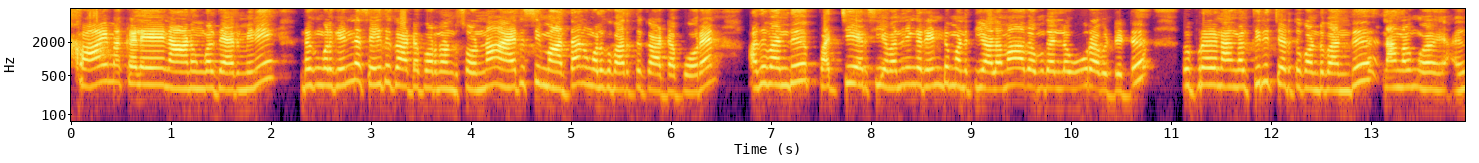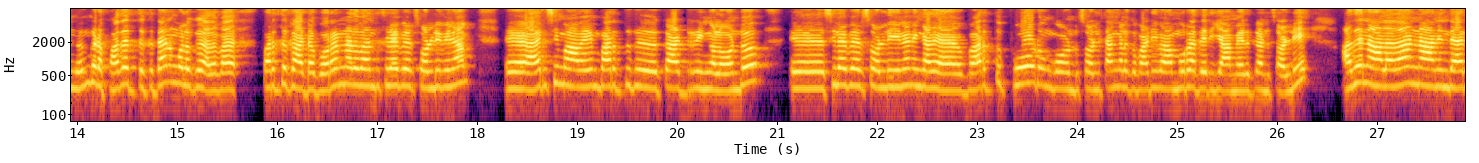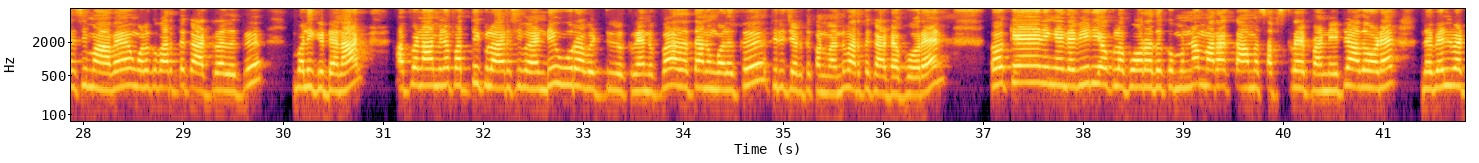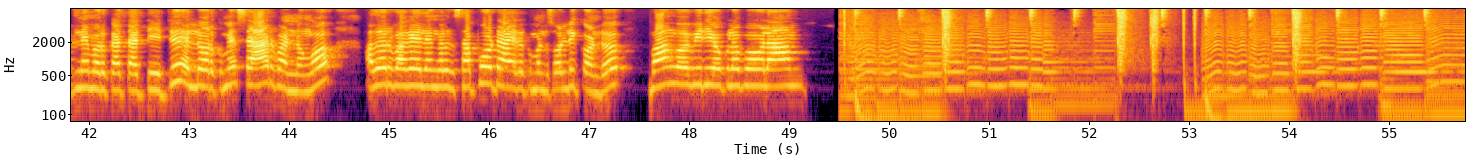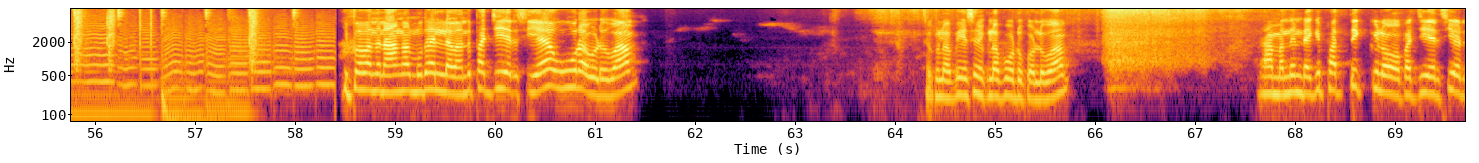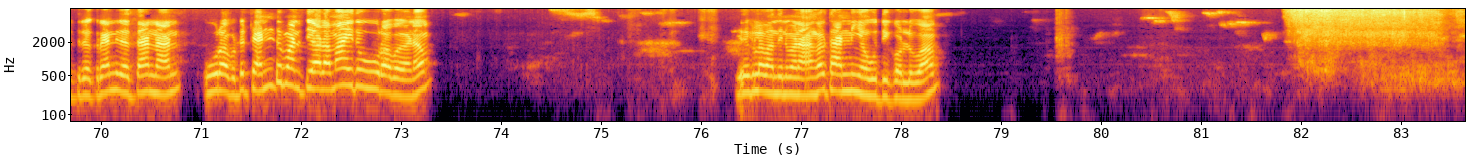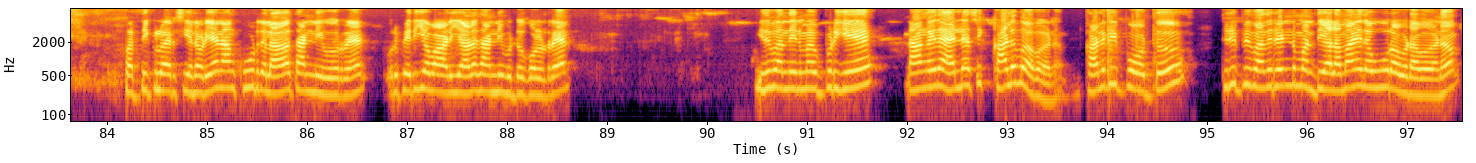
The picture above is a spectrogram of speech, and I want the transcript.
Hi மக்களே நான் உங்கள் தர்மினி. இன்னைக்கு உங்களுக்கு என்ன செய்து காட்ட போறோம்னு சொன்னா அரிசி மாத்தான் உங்களுக்கு வறுத்து காட்ட போறேன். அது வந்து பச்சை அரிசியை வந்து நீங்க ரெண்டு மணித்தியாலமா அதை முதல்ல ஊற விட்டுட்டு அப்புறம் நாங்கள் திரிச்செடுத்து கொண்டு வந்து நாங்கள் உங்க- எங்களோட பதத்துக்கு தான் உங்களுக்கு அதை வ- வறுத்து காட்ட போறேன் அது வந்து சில பேர் சொல்லுவீங்கன்னா அரிசி மாவையும் வறுத்து காட்டுறீங்களோண்டு சில பேர் சொல்லினா நீங்க அதை வறுத்து போடுங்கோன்னு சொல்லி தங்களுக்கு வடிவா முறை தெரியாம இருக்குன்னு சொல்லி அதனால தான் நான் இந்த அரிசி மாவை உங்களுக்கு வறுத்து காட்டுறதுக்கு வலிக்கிட்டேன் நான். அப்போ நான் இன்னும் பத்து கிலோ அரிசி வேண்டி ஊற விட்டுருக்கிறேன். இப்போ அதைத்தான் உங்களுக்கு திருச்சி எடுத்துக்கொண்டு வந்து வறுத்து காட்ட போகிறேன் ஓகே நீங்கள் இந்த வீடியோக்குள்ளே போகிறதுக்கு முன்னே மறக்காமல் சப்ஸ்கிரைப் பண்ணிவிட்டு அதோட இந்த வெல்வெட்லேயும் நேம் ஒருக்கா தட்டிட்டு எல்லோருக்குமே ஷேர் பண்ணுங்க. அது ஒரு வகையில் எங்களுக்கு சப்போர்ட் ஆகிருக்குமென்னு சொல்லிக்கொண்டு வாங்க வீடியோக்குள்ளே போகலாம். இப்போ வந்து நாங்கள் முதல்ல வந்து பச்சை அரிசியை ஊற விடுவோம். இதுக்குள்ள பேசினுக்குள்ள போட்டுக்கொள்ளுவோம் நான் வந்து இன்றைக்கு பத்து கிலோ பச்சை அரிசி எடுத்துருக்கிறேன். இதைத்தான் நான் ஊற விட்டு ரெண்டு மணி இது ஊற வேணும். இதுக்குள்ள வந்து நாங்கள் தண்ணியை ஊற்றி கொள்ளுவோம். பத்து கிலோ அரிசி என்னுடைய நான் கூடுதலாக தண்ணி விடுறேன் ஒரு பெரிய வாளியால் தண்ணி விட்டுக்கொள்கிறேன் இது வந்து இனிமேல் இப்படியே நாங்கள் இதை அலசி கழுவ வேணும். கழுவி போட்டு திருப்பி வந்து ரெண்டு மணி தேளமாக இதை ஊற விட வேணும்.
